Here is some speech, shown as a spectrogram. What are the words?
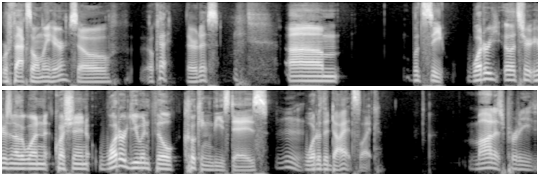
we're facts only here. So okay, there it is. Um, let's see. What are you, let's hear. Here's another one question. What are you and Phil cooking these days? Mm. What are the diets like? Mine is pretty.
